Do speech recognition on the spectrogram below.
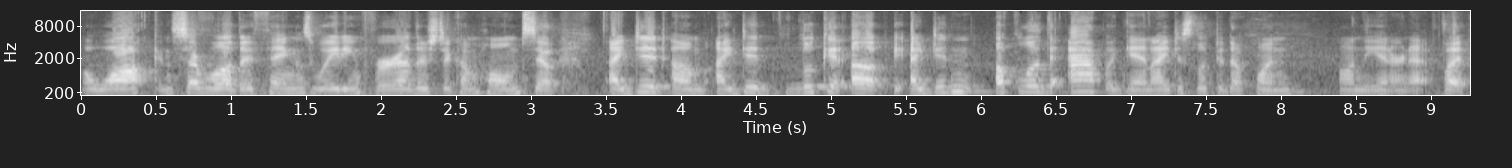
a walk and several other things, waiting for others to come home. So I did. Um, I did look it up. I didn't upload the app again. I just looked it up on on the internet, but.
